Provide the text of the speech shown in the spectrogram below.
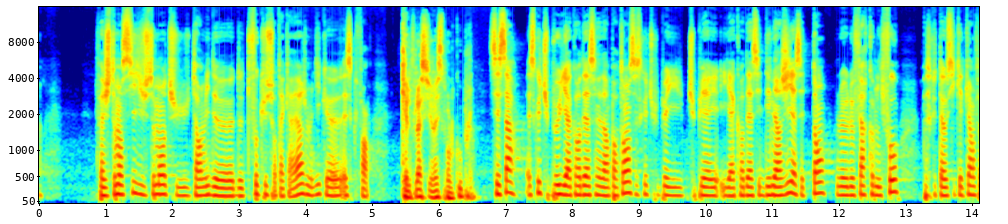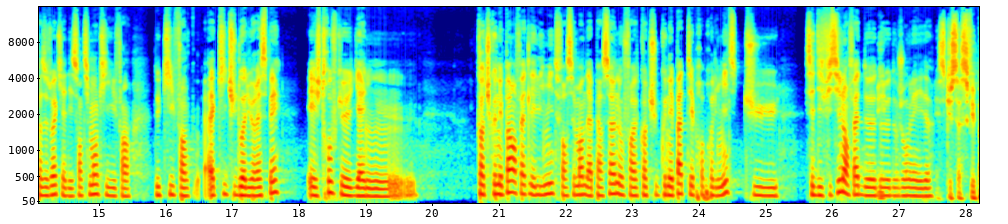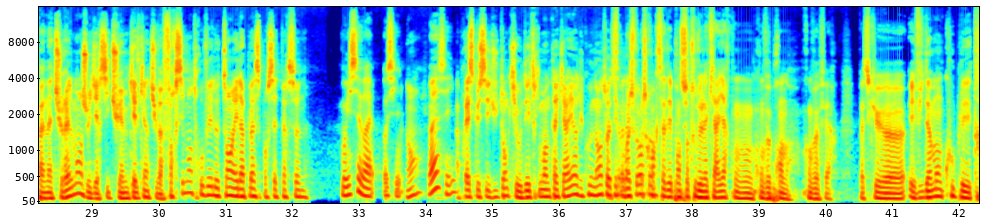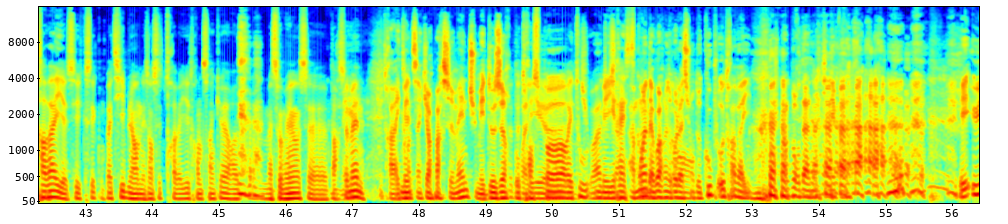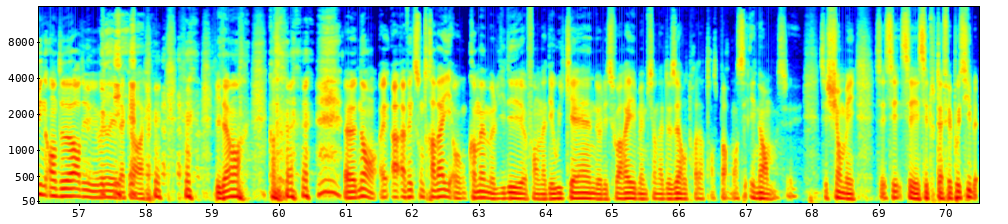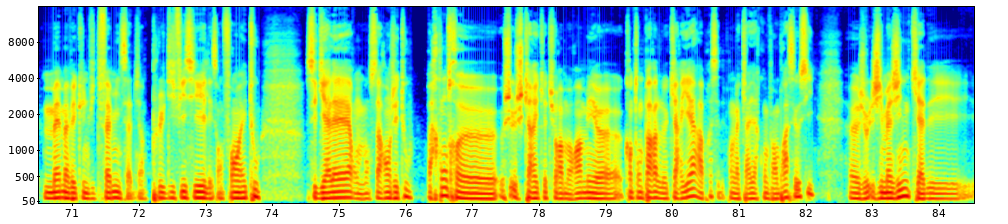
enfin, justement, si justement tu as envie de, de te focus sur ta carrière, je me dis que, est-ce que, enfin, Quelle place il reste pour le couple c'est ça. Est-ce que tu peux y accorder assez d'importance? Est-ce que tu peux, y, tu peux y accorder assez d'énergie, assez de temps, le, le faire comme il faut? Parce que tu as aussi quelqu'un en face de toi qui a des sentiments qui, enfin, de qui, enfin, à qui tu dois du respect. Et je trouve qu'il y a une quand tu connais pas en fait les limites forcément de la personne, ou enfin, quand tu connais pas tes propres limites, tu c'est difficile en fait de, de, de jongler les deux. Est-ce que ça se fait pas naturellement? Je veux dire, si tu aimes quelqu'un, tu vas forcément trouver le temps et la place pour cette personne, Oui, c'est vrai aussi. non Ouais, c'est. Après, est-ce que c'est du temps qui est au détriment de ta carrière, du coup? Non, toi, t'es pas moi, je, d'accord je crois que ça dépend surtout de la carrière qu'on qu'on veut prendre, qu'on veut faire. Parce que euh, évidemment, couple et travail, c'est c'est compatible. hein. On est censé travailler 35 heures, euh, ou menos, euh, par mais semaine. Tu travailles Mais- 35 heures par semaine, tu mets deux heures De pour aller, transport euh, et tout, tu vois, mais il ça. reste À moins d'avoir une temps. relation de couple au travail. Je parle pour Dan, hein, qui n'est pas là. Et une en dehors du. Oui, oui, d'accord. Évidemment. Euh, non, avec son travail, quand même, l'idée. Enfin, on a des week-ends, les soirées, même si on a deux heures ou trois heures de transport. Bon, c'est énorme. C'est chiant, mais c'est- tout à fait possible. Même avec une vie de famille, ça devient plus difficile, les enfants et tout. C'est galère, on s'arrange et tout. Par contre, euh, je, je caricature à mort, hein, mais euh, quand on parle carrière, après, ça dépend de la carrière qu'on veut embrasser aussi. Euh, J'imagine qu'il y a des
